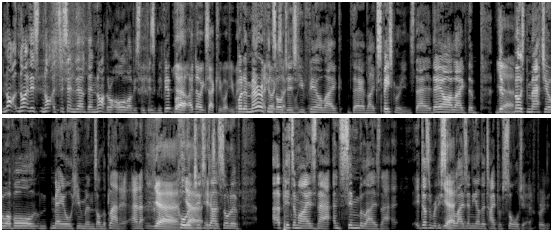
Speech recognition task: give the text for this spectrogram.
Not, not it's not. It's just saying that they're not. They're all obviously physically fit. But, yeah, I know exactly what you mean. But American soldiers, you, you feel like they're like space marines. They they are like the the yeah. most macho of all male humans on the planet. And uh, yeah, Call yeah, of Duty does sort of epitomize that and symbolize that. It doesn't really symbolize yeah. any other type of soldier. For it,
